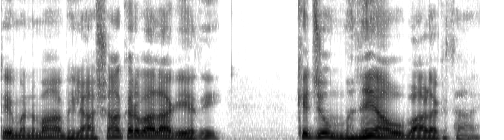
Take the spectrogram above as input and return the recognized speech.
તે મનમાં અભિલાષા કરવા લાગી હતી કે જો મને આવું બાળક થાય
